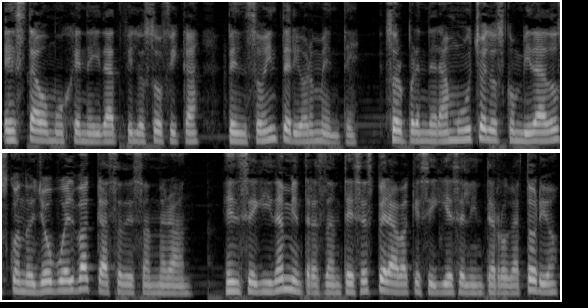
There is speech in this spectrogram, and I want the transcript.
Esta homogeneidad filosófica pensó interiormente. Sorprenderá mucho a los convidados cuando yo vuelva a casa de San Merán. Enseguida, mientras Dantes esperaba que siguiese el interrogatorio,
